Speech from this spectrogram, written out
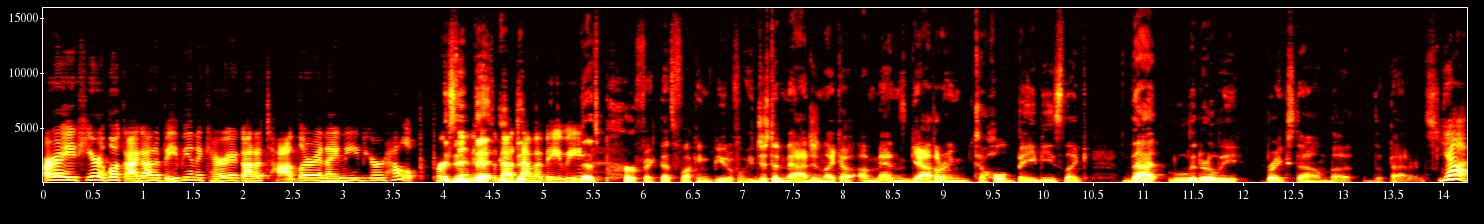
all right, here, look, I got a baby in a carrier, I got a toddler, and I need your help, person Isn't who's that about to have a baby. That's perfect. That's fucking beautiful. You just imagine like a, a men's gathering to hold babies. Like that literally breaks down the the patterns Yeah.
